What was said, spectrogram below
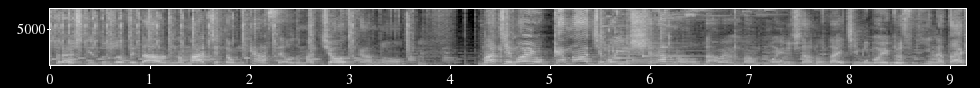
Strasznie dużo wydałem, no macie tą kasę od Maciocha, no! Macie moją kamacie, moje siano! Dałem wam moje siano, dajcie mi mojego skina, tak?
